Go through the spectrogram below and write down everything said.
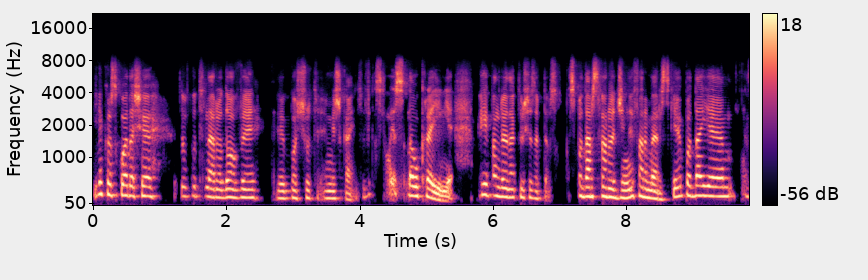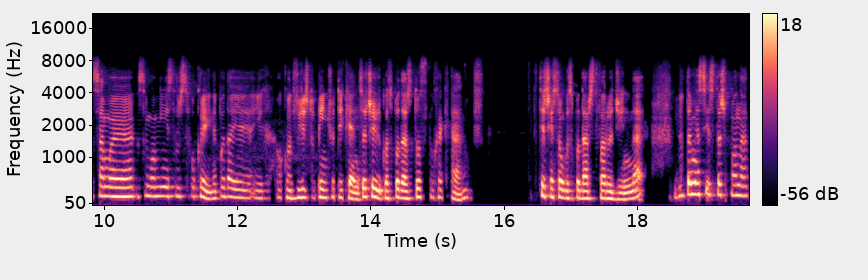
jak rozkłada się dochód narodowy y, pośród mieszkańców. I to samo jest na Ukrainie. Jak pan redaktor się zapytał, gospodarstwa rodziny farmerskie podaje same, samo Ministerstwo Ukrainy, podaje ich około 25 tysięcy, czyli gospodarstw do 100 hektarów faktycznie są gospodarstwa rodzinne, natomiast jest też ponad,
